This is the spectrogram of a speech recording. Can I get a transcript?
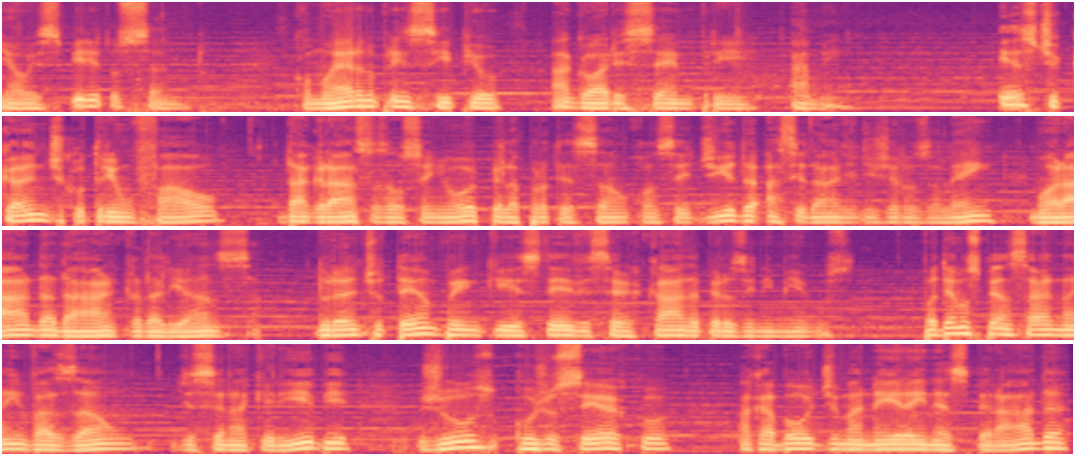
e ao Espírito Santo, como era no princípio, agora e sempre. Amém. Este cântico triunfal dá graças ao Senhor pela proteção concedida à cidade de Jerusalém, morada da Arca da Aliança, durante o tempo em que esteve cercada pelos inimigos. Podemos pensar na invasão de Senaqueribe, cujo cerco acabou de maneira inesperada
